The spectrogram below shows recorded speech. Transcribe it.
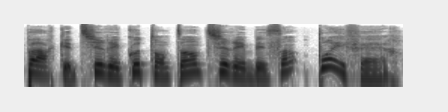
parc-cotentin-bessin.fr.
